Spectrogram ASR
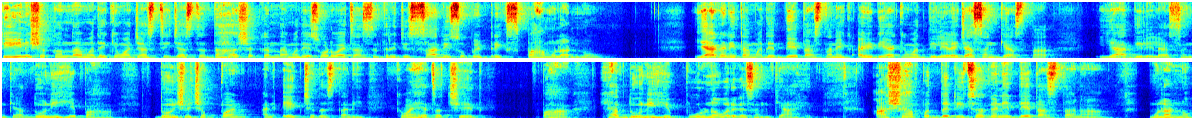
तीन सेकंदामध्ये किंवा जास्तीत जास्त दहा सेकंदामध्ये सोडवायचं असेल तर जे साधी सोपी ट्रिक्स पहा मुलांनो. या गणितामध्ये देत असताना एक आयडिया किंवा दिलेल्या ज्या संख्या असतात या दिलेल्या संख्या दोन्हीही पहा. दोनशे छप्पन आणि एक छेदस्थानी. किंवा ह्याचा छेद पहा ह्या दोन्हीही पूर्ण वर्ग संख्या आहेत. अशा पद्धतीचं गणित देत असताना मुलांनो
